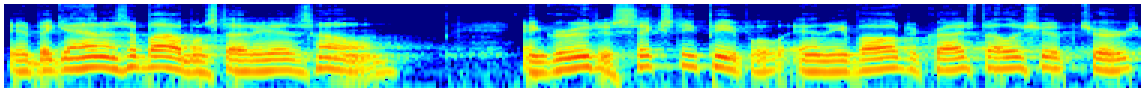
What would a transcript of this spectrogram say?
It began as a Bible study at his home and grew to 60 people and evolved to Christ Fellowship Church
